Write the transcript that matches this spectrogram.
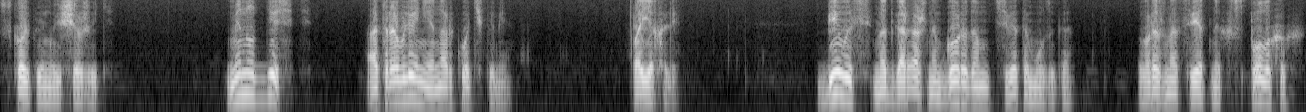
Сколько ему еще жить? Минут десять. Отравление наркотиками. Поехали. Билась над гаражным городом цветомузыка. В разноцветных сполохах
